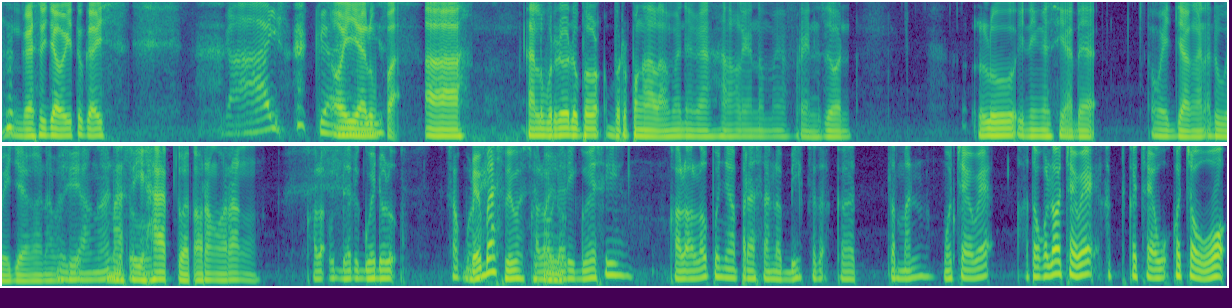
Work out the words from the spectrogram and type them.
enggak sejauh itu guys. Guys, Oh iya lupa. Ah, kan lu berdua udah ber- berpengalaman dengan hal yang namanya friendzone. Lu ini gak sih ada wejangan, aduh wejangan apa sih? Wejangan itu. Nasihat buat orang-orang. kalau dari gue dulu. Sok boleh. Bebas, bebas. Kalau dari gue sih, kalau lo punya perasaan lebih ke, ke teman, mau cewek atau kalau cewek ke, ke cewek ke cowok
